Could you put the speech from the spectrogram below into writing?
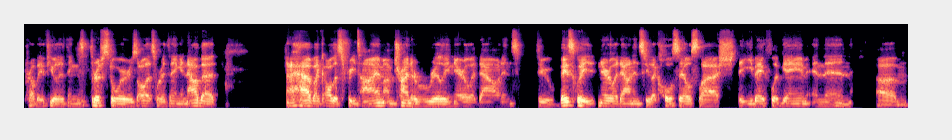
probably a few other things, thrift stores, all that sort of thing. And now that I have like all this free time, I'm trying to really narrow it down into basically narrow it down into like wholesale slash the eBay flip game and then um,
